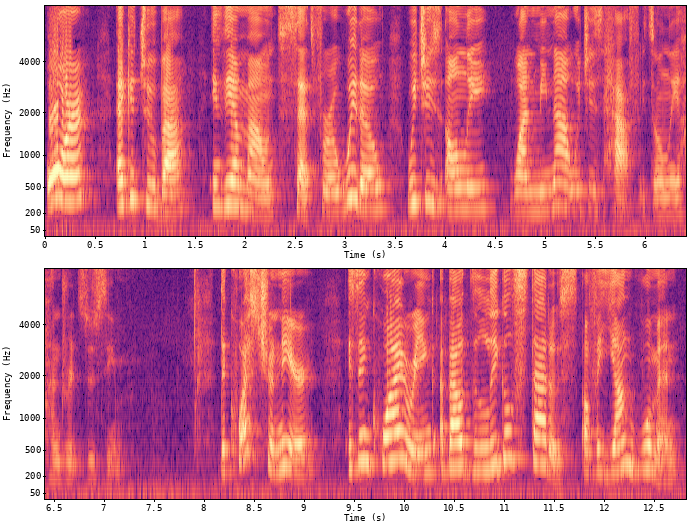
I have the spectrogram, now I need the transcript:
or a ketubah in the amount set for a widow, which is only one mina, which is half, it's only 100 zuzim. The questionnaire is inquiring about the legal status of a young woman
